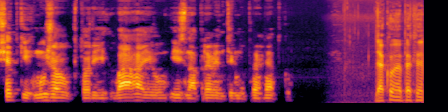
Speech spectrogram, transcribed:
všetkých mužov, ktorí váhajú ísť na preventívnu prehľadku. Ďakujeme pekne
